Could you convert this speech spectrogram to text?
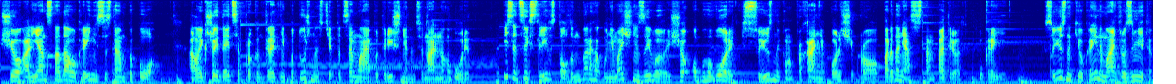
що альянс надав Україні систему ППО, але якщо йдеться про конкретні потужності, то це має бути рішення національного уряду. Після цих слів Столтенберга у Німеччині заявили, що обговорять із союзниками прохання Польщі про передання систем Петріот Україні. Союзники України мають розуміти,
